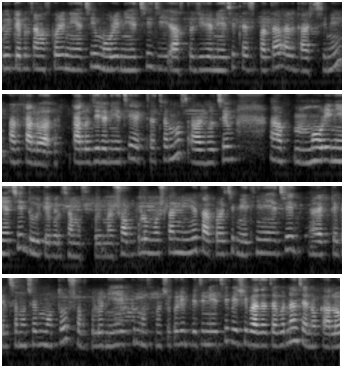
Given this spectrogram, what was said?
দুই টেবিল চামচ করে নিয়েছি, মৌরি নিয়েছি, জি, আস্ত জিরে নিয়েছি, তেজপাতা আর দারচিনি আর কালো কালো জিরে নিয়েছি এক চা চামচ আর হচ্ছে মুড়ি নিয়েছি দুই টেবিল চামচ পরিমাণ। সবগুলো মশলা নিয়ে তারপর হচ্ছে মেথি নিয়েছি এক টেবিল চামচের মতো। সবগুলো নিয়ে একটু মুচমুচে করে ভেজে নিয়েছি। বেশি ভাজা যাবে না, যেন কালো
